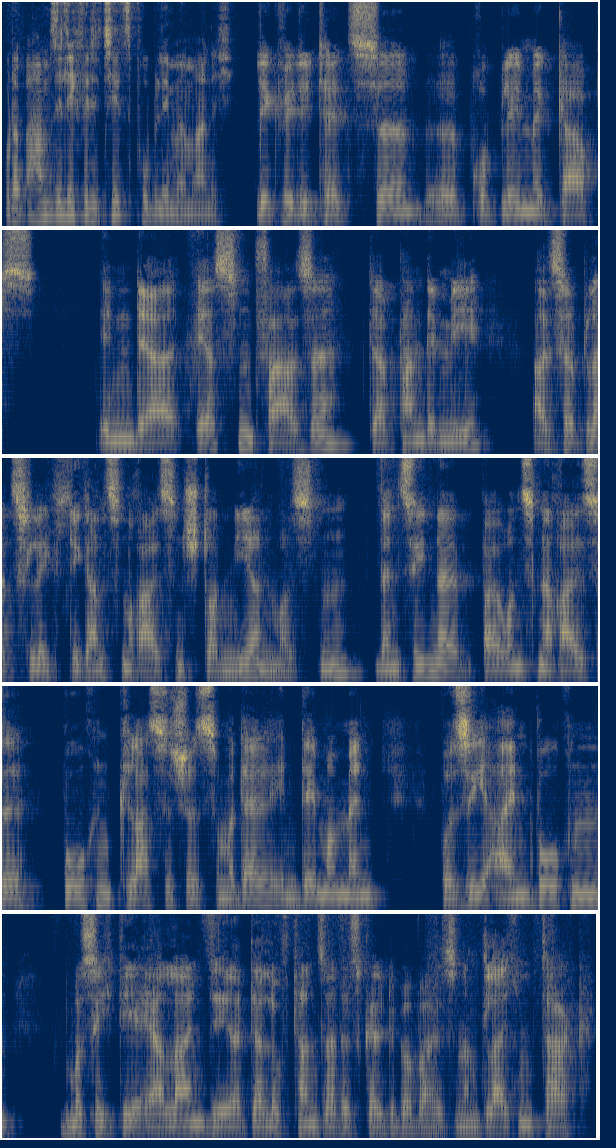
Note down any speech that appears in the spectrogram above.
Oder haben Sie Liquiditätsprobleme, meine ich? Liquiditätsprobleme äh, gab es in der ersten Phase der Pandemie, als wir plötzlich die ganzen Reisen stornieren mussten, wenn Sie eine, bei uns eine Reise buchen, klassisches Modell, in dem Moment, wo Sie einbuchen, muss sich die Airline der, der Lufthansa das Geld überweisen am gleichen Tag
